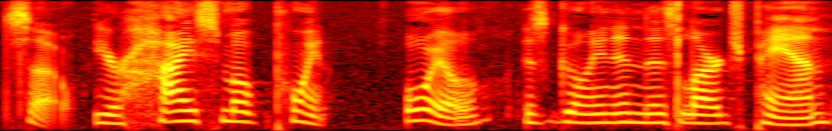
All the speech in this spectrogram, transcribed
So, your high smoke point oil is going in this large pan.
